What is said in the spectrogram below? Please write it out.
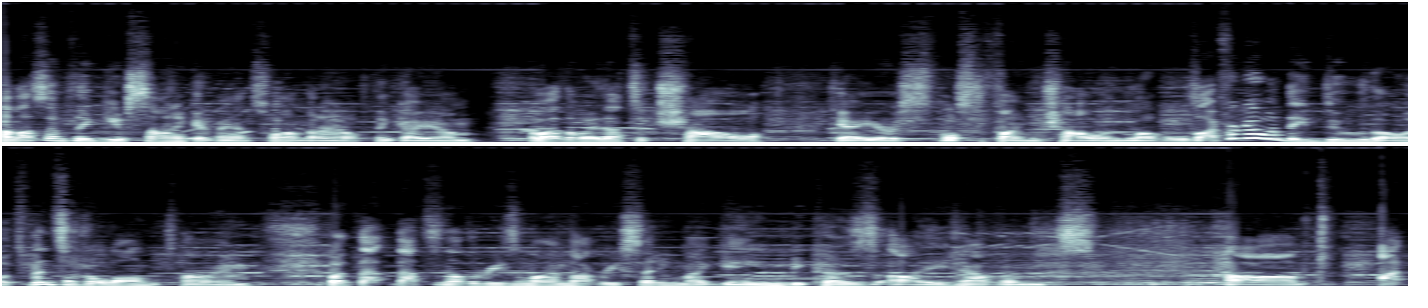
Unless I'm thinking of Sonic Advance 1, but I don't think I am. Oh, by the way, that's a Chao. Yeah, you're supposed to find Chao in levels. I forgot what they do, though. It's been such a long time. But that that's another reason why I'm not resetting my game, because I haven't... Um, I,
